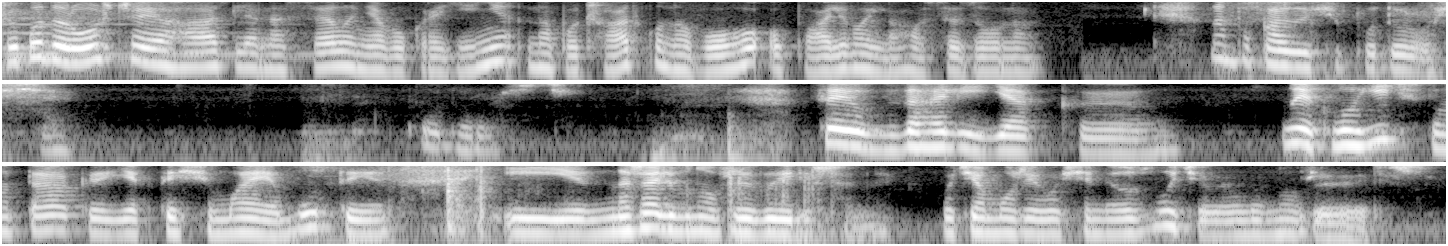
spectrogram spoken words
Чи подорожчає газ для населення в Україні на початку нового опалювального сезону? Нам показують, що подорожче. Подорожче. Це взагалі як, е, ну, як логічно, так, як те, що має бути. І, на жаль, воно вже вирішене. Хоча, може, його ще не озвучили, але воно вже вирішено.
